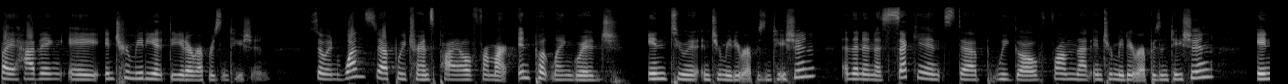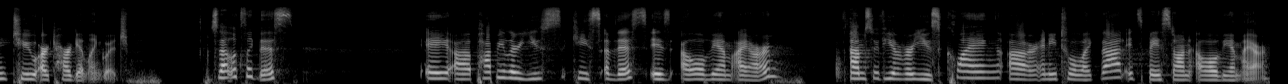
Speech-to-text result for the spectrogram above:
by having a intermediate data representation. So in one step, we transpile from our input language into an intermediate representation. And then in a second step, we go from that intermediate representation into our target language. So that looks like this. A uh, popular use case of this is LLVM IR. Um, so if you ever use Clang uh, or any tool like that, it's based on LLVM IR.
